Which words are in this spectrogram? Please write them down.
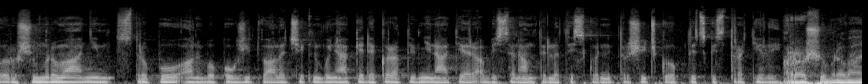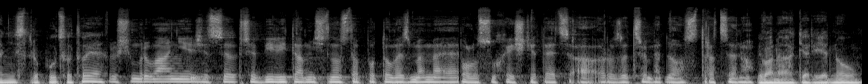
rozšumrováním stropu, anebo použít váleček nebo nějaké dekorativní nátěr aby se nám tyhle ty skvrny trošičku opticky ztratily. Rošumrování stropů, co to je? Rošumrování je, že se přebílí ta místnost a potom vezmeme polosuchý štětec a rozetřeme do ztraceno. Dva nátěry, jednou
